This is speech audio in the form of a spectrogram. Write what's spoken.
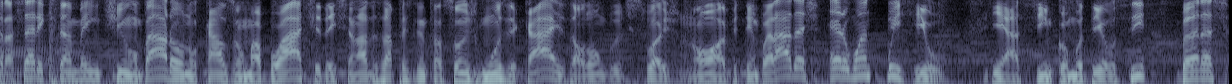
Outra série que também tinha um bar, ou no caso uma boate, destinada às apresentações musicais ao longo de suas nove temporadas, era One Tree Hill. E assim como DLC, bandas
